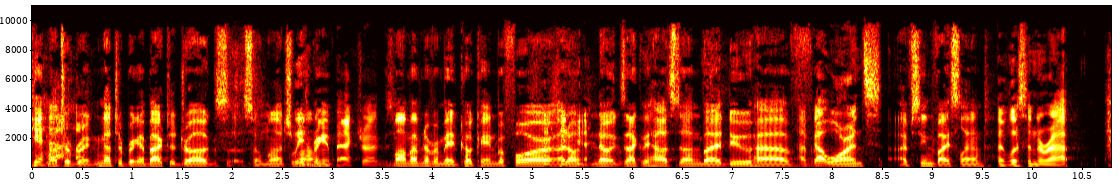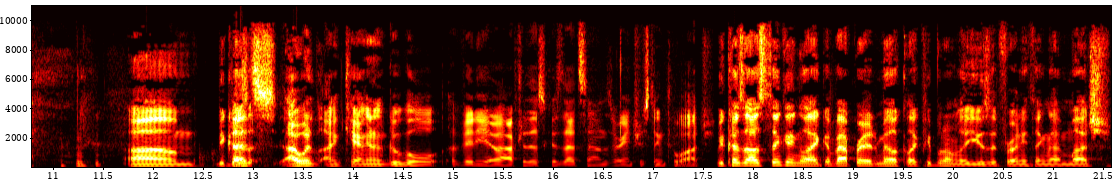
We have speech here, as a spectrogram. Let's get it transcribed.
Yeah. Not to bring not to bring it back to drugs so much. Please Mom. bring it back, drugs. Mom, I've never made cocaine before. I don't Yeah. know exactly how it's done, but I do have. I've got warrants. I've seen Viceland. I've listened to rap. Um, Because- because I would. Okay, I'm gonna Google a video after this because that sounds very interesting to watch. Because I was thinking like evaporated milk, like people don't really use it for anything that much,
